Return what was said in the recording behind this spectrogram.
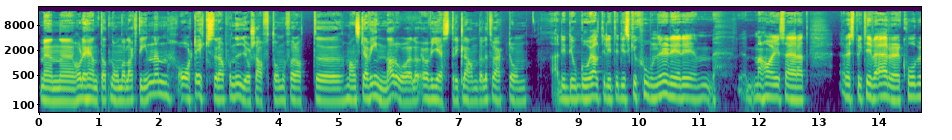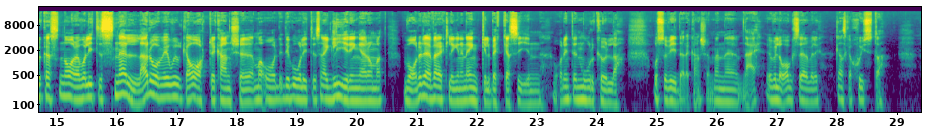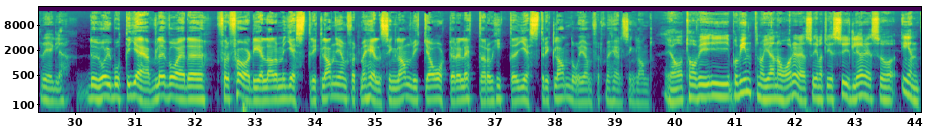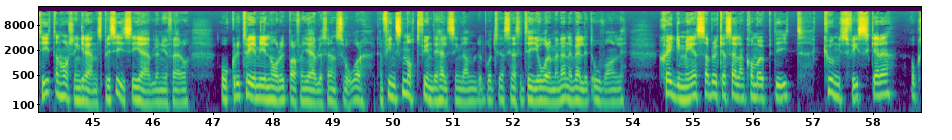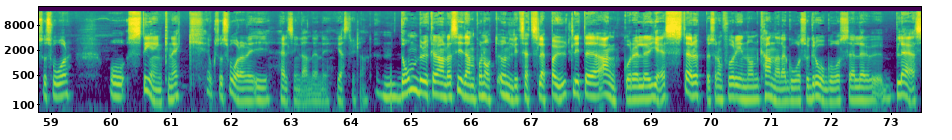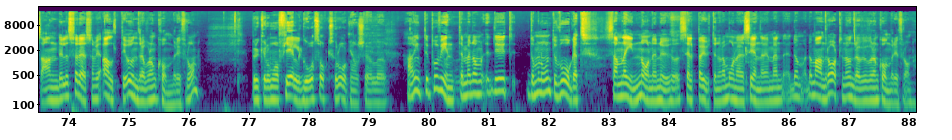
Men eh, har det hänt att någon har lagt in en art extra på nyårsafton för att eh, man ska vinna då? Eller över Gästrikland eller tvärtom? Ja, det, det går ju alltid lite diskussioner i det. det. Man har ju så här att respektive RRK brukar snarare vara lite snälla då med olika arter kanske. Och det går lite sådana här gliringar om att var det där verkligen en enkelbeckasin? Var det inte en morkulla? Och så vidare kanske. Men eh, nej, överlag så är det väl ganska schyssta regler. Du har ju bott i Gävle. Vad är det för fördelar med Gästrikland jämfört med Hälsingland? Vilka arter är lättare att hitta i Gästrikland då jämfört med Hälsingland? Ja, tar vi i, på vintern och januari där, så i och med att vi är sydligare så entitan har sin gräns precis i Gävle ungefär. Och åker du tre mil norrut bara från Gävle så är den svår. Den finns något fynd i Hälsingland på de senaste tio åren men den är väldigt ovanlig. Skäggmesa brukar sällan komma upp dit. Kungsfiskare, också svår. Och stenknäck är också svårare i Hälsingland än i Gästrikland. De brukar å andra sidan på något underligt sätt släppa ut lite ankor eller gäss där uppe så de får in någon kanadagås och grågås eller bläsand eller sådär som vi alltid undrar var de kommer ifrån. Brukar de ha fjällgås också då kanske? Eller? Ja, inte på vintern, men de, det, de har nog inte vågat samla in någon ännu och släppa ut den några månader senare. Men de, de andra arterna undrar vi var de kommer ifrån.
